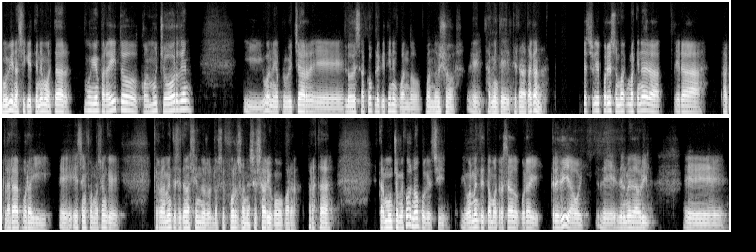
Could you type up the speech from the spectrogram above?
muy bien, así que tenemos que estar muy bien paraditos, con mucho orden y bueno, y aprovechar eh, lo desacople que tienen cuando, cuando ellos eh, también te, te, están atacando. Es, es por eso, más, más, que nada, era, era aclarar por ahí eh, esa información que, que, realmente se están haciendo los esfuerzos necesarios como para, para estar, estar mucho mejor, ¿no? Porque si igualmente estamos atrasados por ahí tres días hoy de, del mes de abril. Eh,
